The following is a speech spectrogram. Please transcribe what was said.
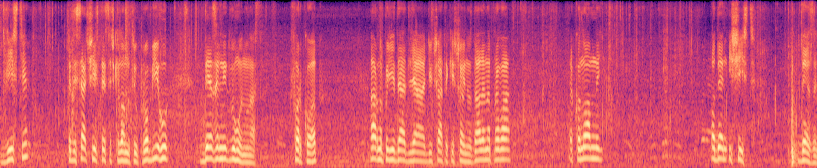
256 тисяч кілометрів пробігу. Дизельний двигун у нас. Форкоп. Гарно підійде для дівчат, які щойно здали на права. Економний. 1,6 дизель.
